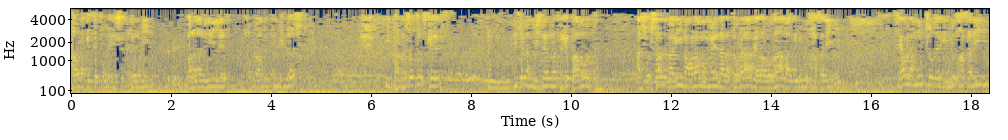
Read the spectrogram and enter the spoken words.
Ahora que se fue ese morir para Daniel, Abraham Tamidas, y para nosotros que es, dice la Mishnah en Masajet Avot, a Shosad Barim, Olam a la Torah, a la Bodá, al Hasadim. Se habla mucho del Gemilut Hasadim,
